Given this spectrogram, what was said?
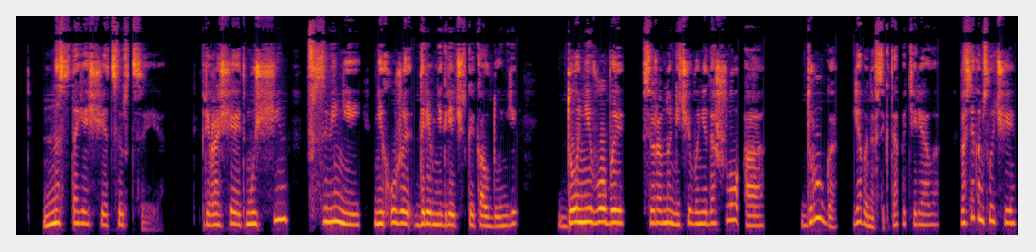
— настоящая цирцея, превращает мужчин в свиней не хуже древнегреческой колдуньи. До него бы все равно ничего не дошло, а Друга я бы навсегда потеряла. Во всяком случае,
